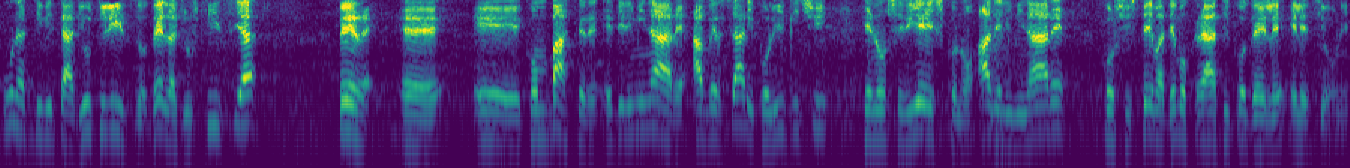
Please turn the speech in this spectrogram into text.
un'attività di utilizzo della giustizia per eh, e combattere ed eliminare avversari politici che non si riescono ad eliminare col sistema democratico delle elezioni.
